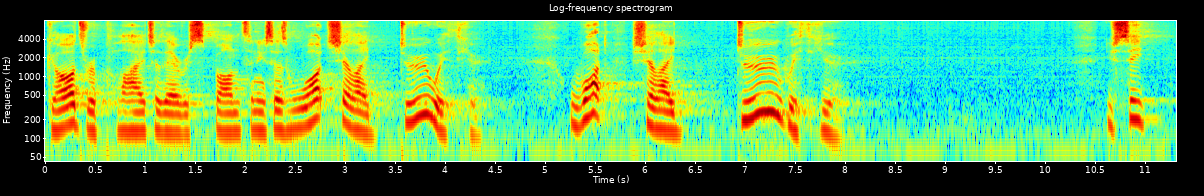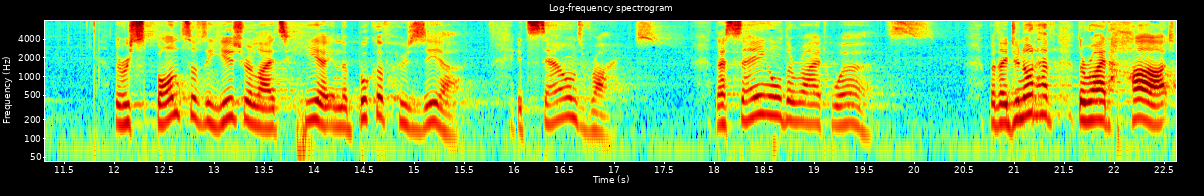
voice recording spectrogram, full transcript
God's reply to their response, and He says, What shall I do with you? What shall I do with you? You see, the response of the Israelites here in the book of Hosea, it sounds right. They're saying all the right words, but they do not have the right heart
